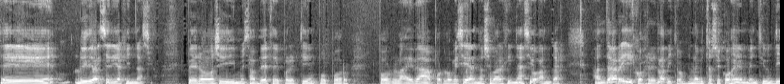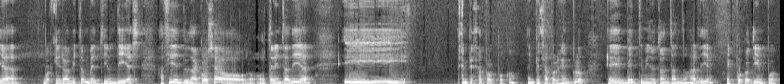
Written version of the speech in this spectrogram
eh, lo ideal sería gimnasio. Pero si muchas veces por el tiempo, por por la edad, por lo que sea, no se va al gimnasio, andar. Andar y coger el hábito. El hábito se coge en 21 días, cualquier hábito en 21 días, haciendo una cosa o, 30 días y empieza por poco. Empieza, por ejemplo, 20 eh, minutos andando al día. Es poco tiempo.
